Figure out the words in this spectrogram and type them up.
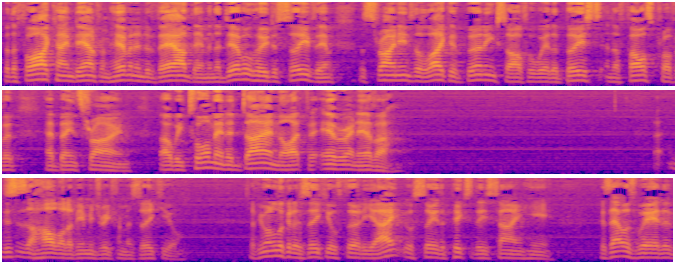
But the fire came down from heaven and devoured them, and the devil who deceived them was thrown into the lake of burning sulphur where the beast and the false prophet have been thrown. They'll be tormented day and night forever and ever. This is a whole lot of imagery from Ezekiel. So if you want to look at Ezekiel 38, you'll see the picture that he's saying here because that was where the,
